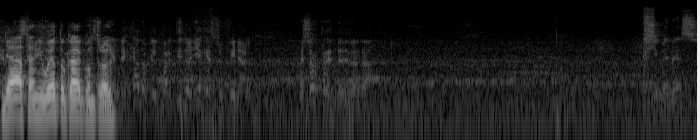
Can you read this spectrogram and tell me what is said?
Ya hasta ni voy a tocar el control. hayan dejado que el partido llegue a su final. Me sorprende de verdad. Jiménez.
